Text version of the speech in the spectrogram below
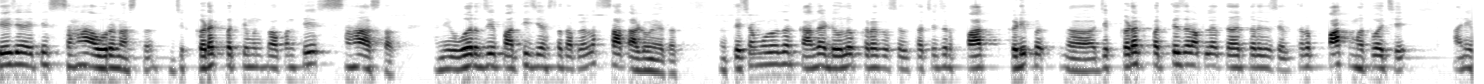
ते जे आहे ते सहा आवरण असतं. जे कडक पत्ती म्हणतो आपण ते सहा असतात. आणि वर जे पाती जे असतात आपल्याला सात आढळून येतात. त्याच्यामुळं जर कांदा डेव्हलप करायचा असेल त्याचे जर पात कडी प जे कडक पत्ते जर आपल्याला तयार करायचे असेल तर पात महत्त्वाचे आणि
